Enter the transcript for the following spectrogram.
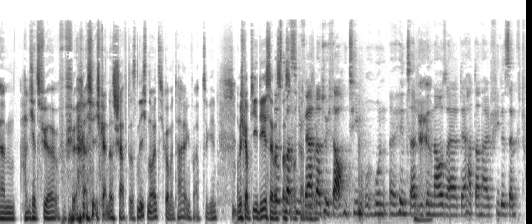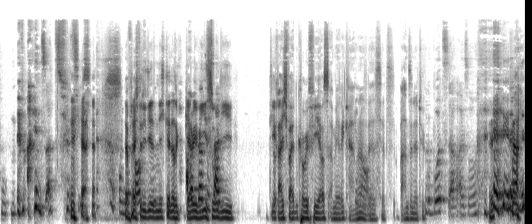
ähm, halte ich jetzt für, für, also ich kann das, schafft das nicht, 90 Kommentare irgendwo abzugehen. Aber ich glaube, die Idee ist ja was, was massiv. Er hat natürlich da auch ein Team äh, hinter, die ja, genau sein. Der hat dann halt viele Senftuben im Einsatz für sich. ja, um ja vielleicht für die, die ihn nicht kennen, also Gary Vee ist so halt die, die Reichweiten-Koryphäe aus Amerika. Ne? Genau. Ne? Das ist jetzt Wahnsinn, der Typ. Geburtstag, also. eine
